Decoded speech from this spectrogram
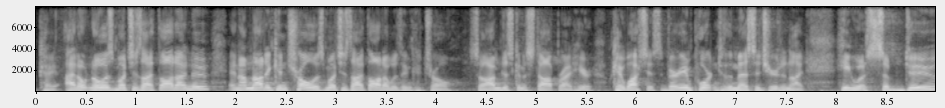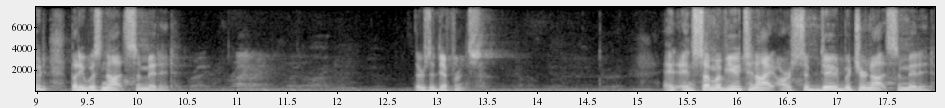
Okay, I don't know as much as I thought I knew, and I'm not in control as much as I thought I was in control. So I'm just going to stop right here. Okay, watch this. Very important to the message here tonight. He was subdued, but he was not submitted. There's a difference. And, and some of you tonight are subdued, but you're not submitted.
